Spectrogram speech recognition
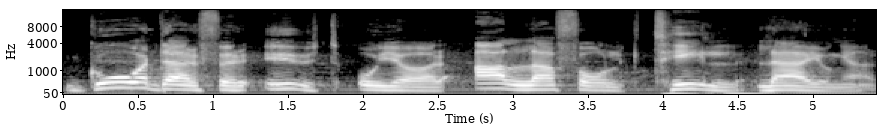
Gå därför ut och gör alla folk till lärjungar.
